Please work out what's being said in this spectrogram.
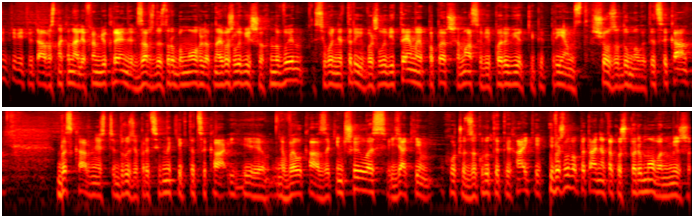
Всім привіт, вітаю вас на каналі From Ukraine. Як завжди зробимо огляд найважливіших новин. Сьогодні три важливі теми. По-перше, масові перевірки підприємств, що задумали ТЦК. Безкарність, друзі, працівників ТЦК і ВЛК закінчилась. Як їм хочуть закрутити гайки? І важливе питання також перемовин між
